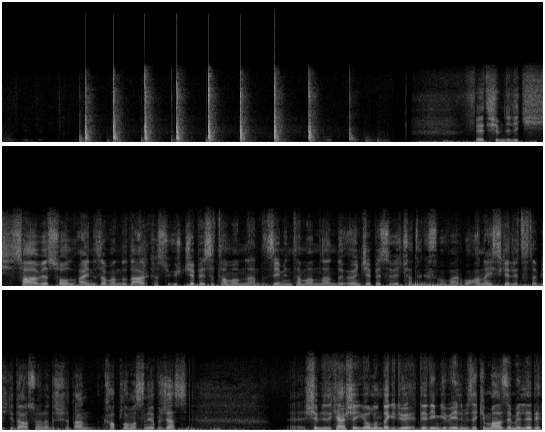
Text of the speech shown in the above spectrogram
Burası az girecek. Evet şimdilik sağ ve sol aynı zamanda da arkası 3 cephesi tamamlandı. Zemin tamamlandı. Ön cephesi ve çatı kısmı var. Bu ana iskeleti tabii ki. Daha sonra dışarıdan kaplamasını yapacağız. Ee, Şimdilik her şey yolunda gidiyor. Dediğim gibi elimizdeki malzemeleri,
